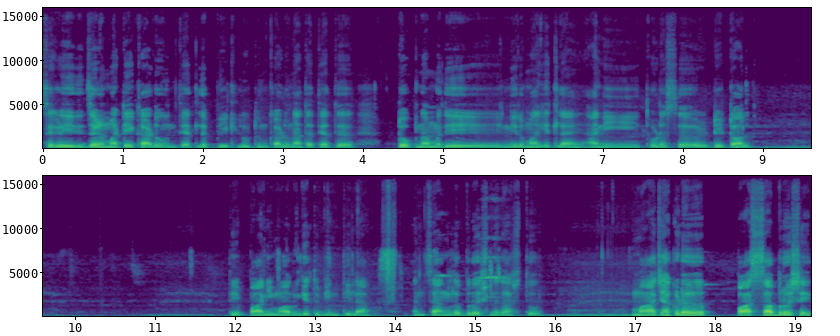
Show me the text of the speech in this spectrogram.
सगळी जळमाटे काढून त्यातलं पीठ लुटून काढून आता त्यात टोपणामध्ये निरमा घेतला आहे आणि थोडंसं डेटॉल. ते पाणी मारून घेतो भिंतीला आणि चांगलं ब्रशनं घासतो. माझ्याकडं पाच सहा ब्रश आहेत.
